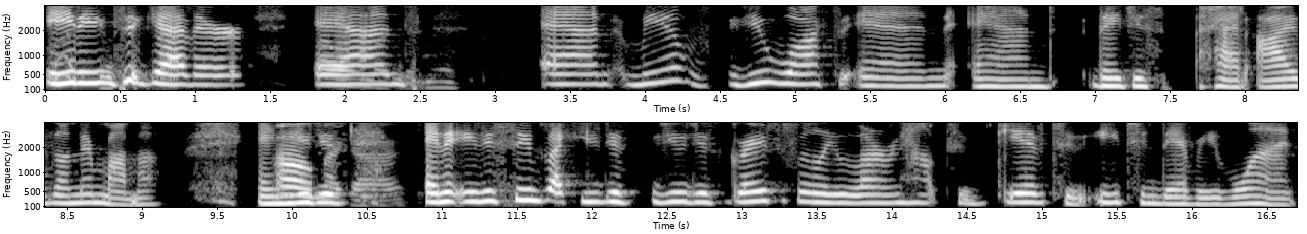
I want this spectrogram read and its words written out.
eating together, oh, and oh, and Mia, you walked in and they just had eyes on their mama and oh you just and it, it, just seems like you just you just gracefully learn how to give to each and every one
